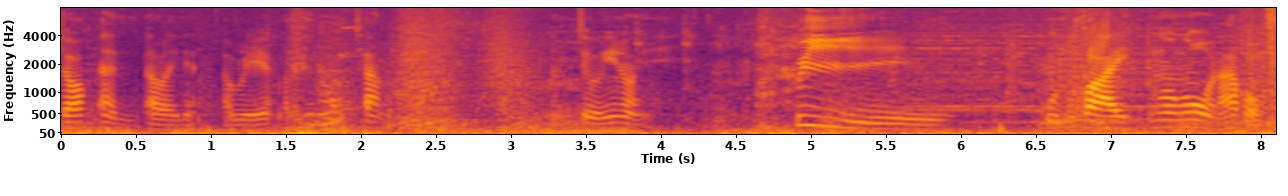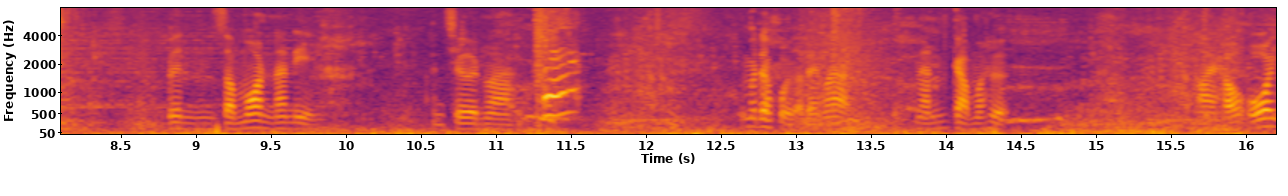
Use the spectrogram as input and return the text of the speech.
ช็อกแอนอะไรเนี่ยอเวฟอะไรไม่รู้ช่างมันเจอนี่หน่อยหุยหุ่นควายโง่ๆนะครับผม เป็นซัมมอนนั่นเอง อันเชิญมา ไม่ได้ขดอะไรมาก นั้นกลับมาเถอะอายเขาโอ๊ย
